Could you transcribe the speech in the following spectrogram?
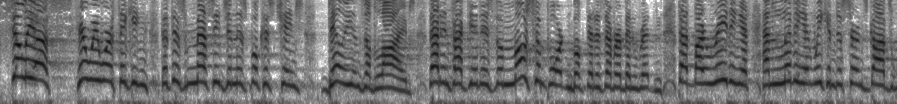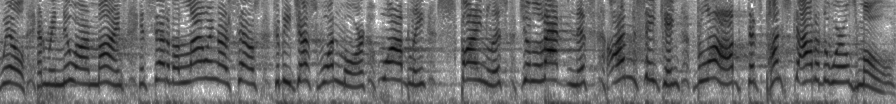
Silly us! Here we were thinking that this message in this book has changed billions of lives. That in fact it is the most important book that has ever been written. That by reading it and living it, we can discern God's will and renew our minds instead of allowing ourselves to be just one more wobbly, spineless, gelatinous, unthinking blob that's punched out of the world's mold.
